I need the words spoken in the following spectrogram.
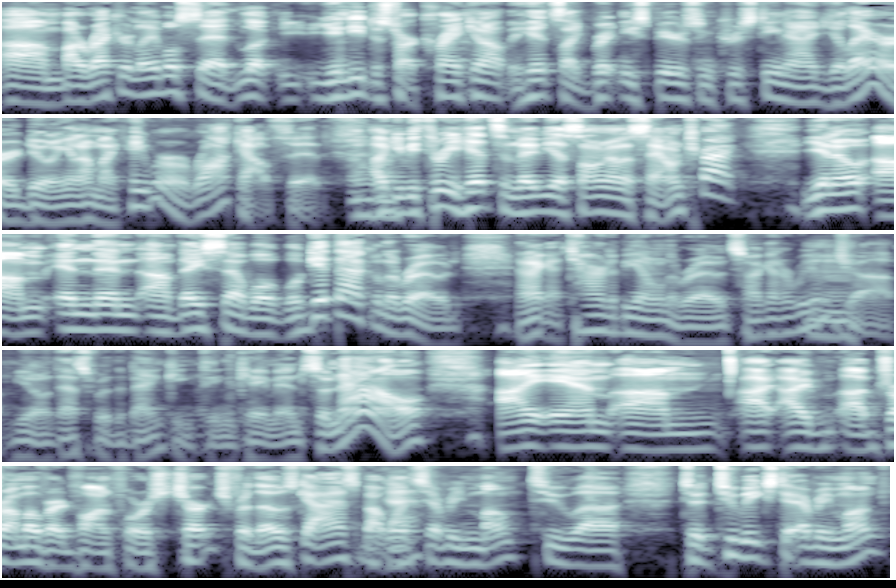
um, my record label said, "Look, you- need to start cranking out the hits like Britney Spears and Christina Aguilera are doing." And I'm like, "Hey, we're a rock outfit. Uh-huh. I'll give you three hits and maybe a song on a soundtrack," you know. Um, and then uh, they said, "Well, we'll get back on the road," and I got tired of being on the road, so I got a real Mm-hmm. job. You know, that's where the banking thing came in. So now I am um, I, I uh, drum over at Vaughn Forest Church for those guys about Okay. once every month to uh, to two weeks to every month,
